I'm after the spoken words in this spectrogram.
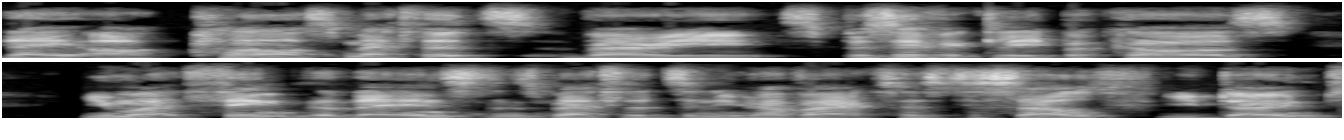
they are class methods very specifically because you might think that they're instance methods and you have access to self. You don't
